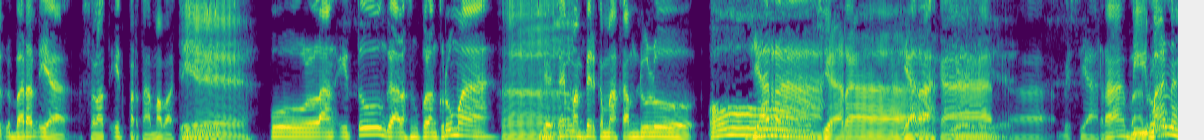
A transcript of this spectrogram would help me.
lebaran ya sholat id pertama pasti. Iya. Pulang itu nggak langsung pulang ke rumah. Eh. Biasanya mampir ke makam dulu. Oh, Ziarah. Ziarah. Ziarah kan. Iya, iya. Eh, Habis ziarah Di baru- mana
